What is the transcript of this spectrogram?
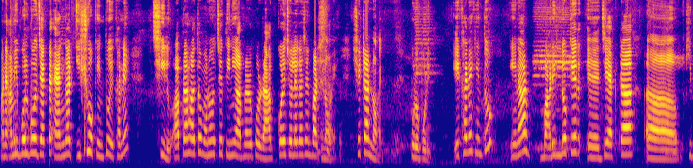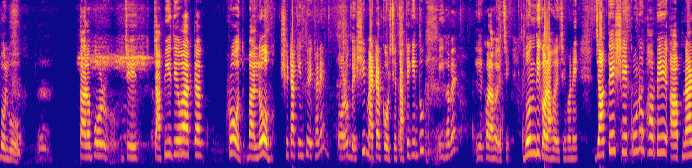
মানে আমি বলব যে একটা অ্যাঙ্গার ইস্যুও কিন্তু এখানে ছিল। আপনার হয়তো মনে হচ্ছে তিনি আপনার উপর রাগ করে চলে গেছেন বাট নয়। সেটা নয়, পুরোপুরি। এখানে কিন্তু এনার বাড়ির লোকের যে একটা কি বলব? তার ওপর যে চাপিয়ে দেওয়া একটা ক্রোধ বা লোভ, সেটা কিন্তু এখানে বড় বেশি ম্যাটার করছে। তাকে কিন্তু এইভাবে ইয়ে করা হয়েছে, বন্দি করা হয়েছে। মানে যাতে সে কোনোভাবে আপনার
